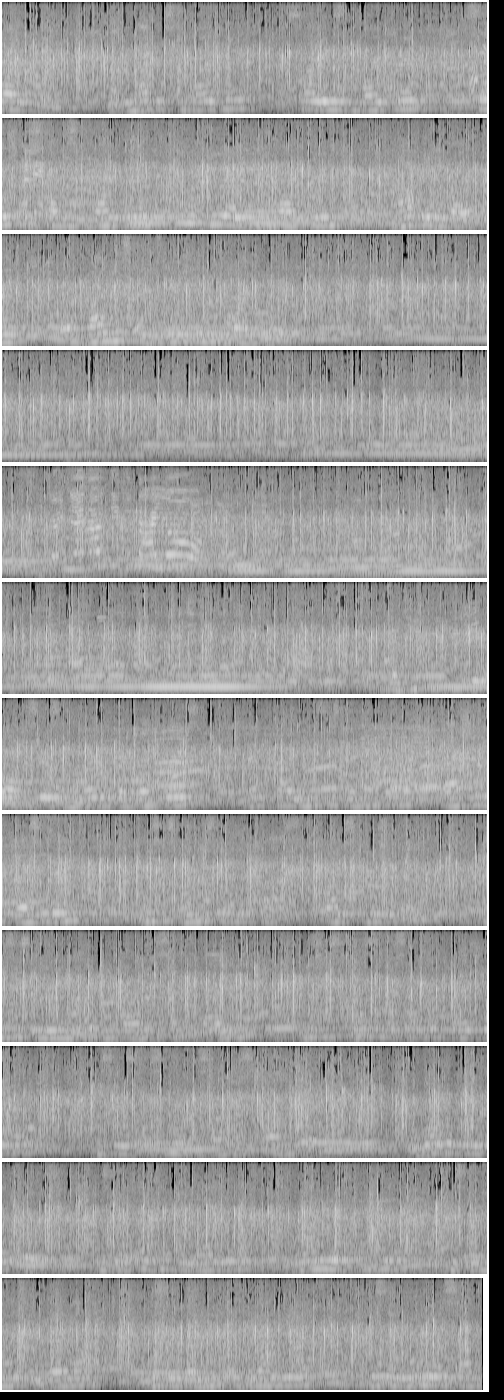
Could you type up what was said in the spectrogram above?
Department, Mathematics Department, Science Department, Social Studies Department, TLE Department, MAPEH Department, and Values Education Department. Sir Gerald, Treasurer, Mr.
